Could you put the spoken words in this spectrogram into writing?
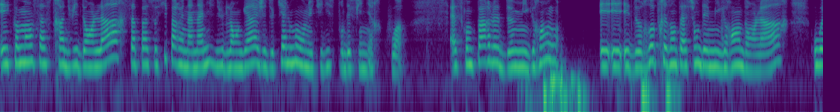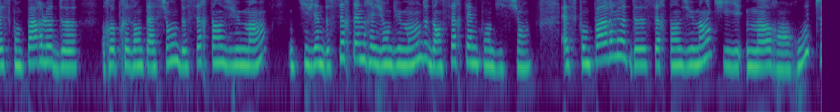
et comment ça se traduit dans l'art, ça passe aussi par une analyse du langage et de quels mots on utilise pour définir quoi. Est-ce qu'on parle de migrants et, et de représentation des migrants dans l'art ou est-ce qu'on parle de représentation de certains humains qui viennent de certaines régions du monde dans certaines conditions. Est-ce qu'on parle de certains humains qui meurent en route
